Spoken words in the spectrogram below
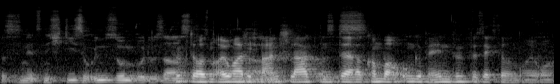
Das sind jetzt nicht diese Unsummen, wo du sagst. 5000 Euro hatte ja, ich veranschlagt und da kommen wir auch ungefähr hin, 5.000 bis 6.000 Euro.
